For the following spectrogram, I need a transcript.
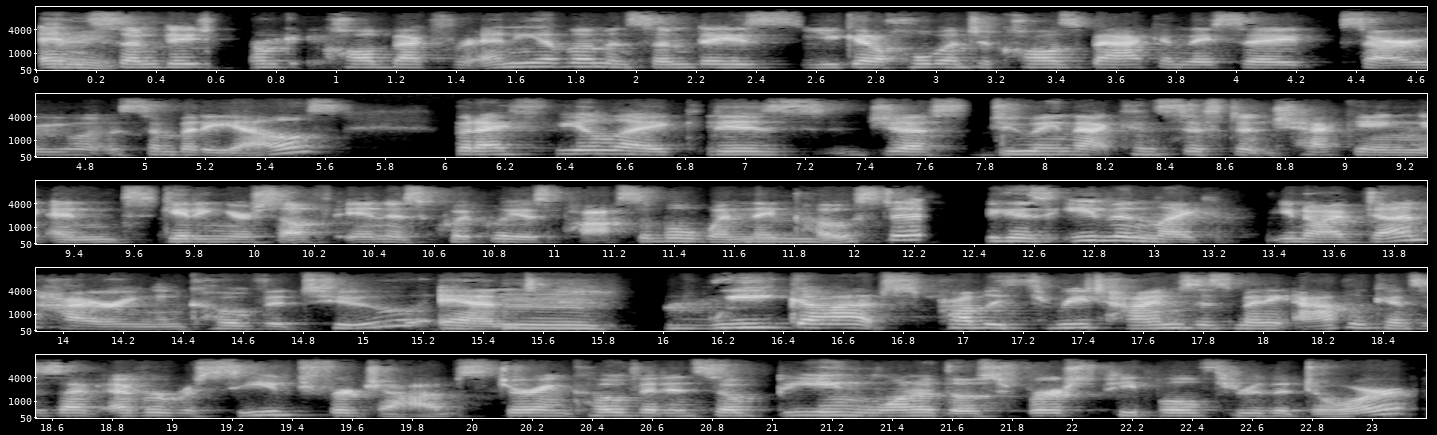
And right. some days you don't get called back for any of them. And some days you get a whole bunch of calls back and they say, sorry, you went with somebody else. But I feel like it is just doing that consistent checking and getting yourself in as quickly as possible when mm. they post it. Because even like, you know, I've done hiring in COVID too. And mm. we got probably three times as many applicants as I've ever received for jobs during COVID. And so being one of those first people through the door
